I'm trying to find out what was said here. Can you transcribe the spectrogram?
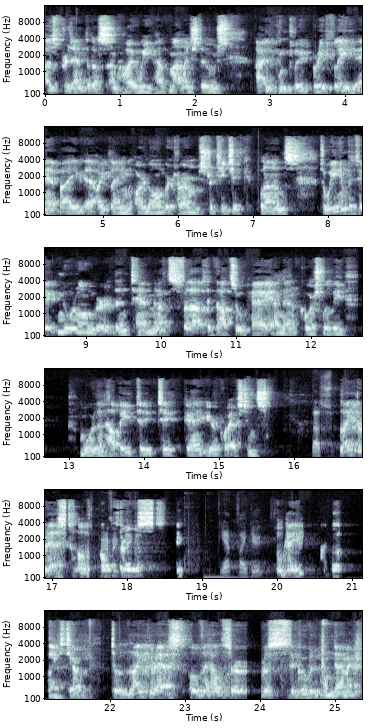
has presented us and how we have managed those. I'll conclude briefly uh, by outlining our longer term strategic plans. So we aim to take no longer than 10 minutes for that, if that's okay. And then, of course, we'll be more than happy to take uh, your questions. That's like the rest of the service. Yep, thank you. Okay. Thanks, Chair. So, like the rest of the health service, the COVID pandemic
